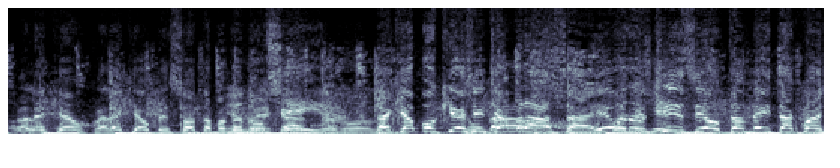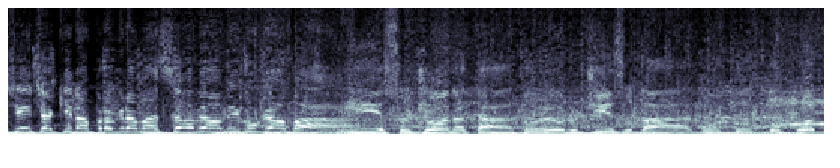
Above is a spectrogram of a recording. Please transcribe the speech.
Qual é que é? o- Qual é que é o pessoal tá botando Eu não sei, eu não- Daqui a pouquinho a gente dá. abraça. Euro a gente- Diesel também tá com a gente aqui na programação, meu amigo Gamba. Isso, Jonathan, do Eurodiesel da, do, do, do Clube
